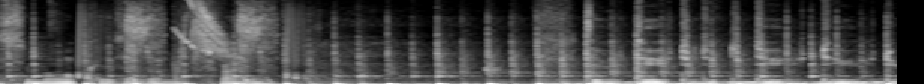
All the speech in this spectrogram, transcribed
some I'm do do do do do do do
